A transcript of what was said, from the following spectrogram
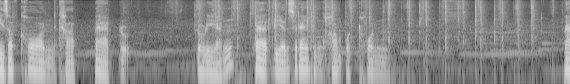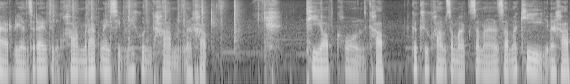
Ace of Coin ครับ8เหรียญ8เหรียญแสดงถึงความอดทน 8 เหรียญแสดงถึงความรักในสิ่งที่คุณทำนะครับ T of Coins ครับ ก็คือความสมัครสมานสามัคคีนะครับ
